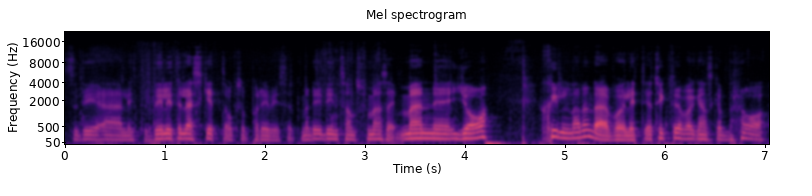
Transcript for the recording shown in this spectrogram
så, det, är lite, det är lite läskigt också på det viset. Men det, det är intressant att få med sig. Men eh, ja, skillnaden där var lite, jag tyckte det var ganska bra.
